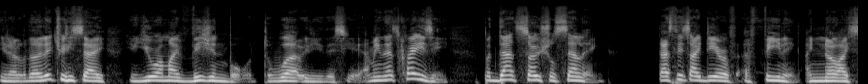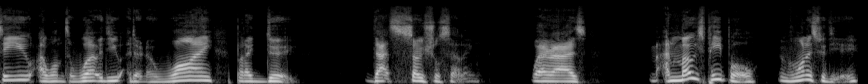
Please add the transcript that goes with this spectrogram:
you know, they literally say, You're on my vision board to work with you this year. I mean, that's crazy. But that's social selling. That's this idea of a feeling. I know I see you. I want to work with you. I don't know why, but I do. That's social selling. Whereas, and most people, if I'm honest with you,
